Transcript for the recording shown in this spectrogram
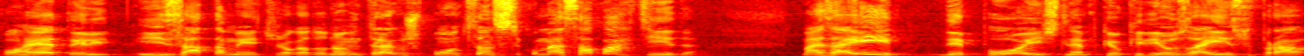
correto? Ele, exatamente. O jogador não entrega os pontos antes de começar a partida. Mas aí, depois, né, porque eu queria usar isso para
